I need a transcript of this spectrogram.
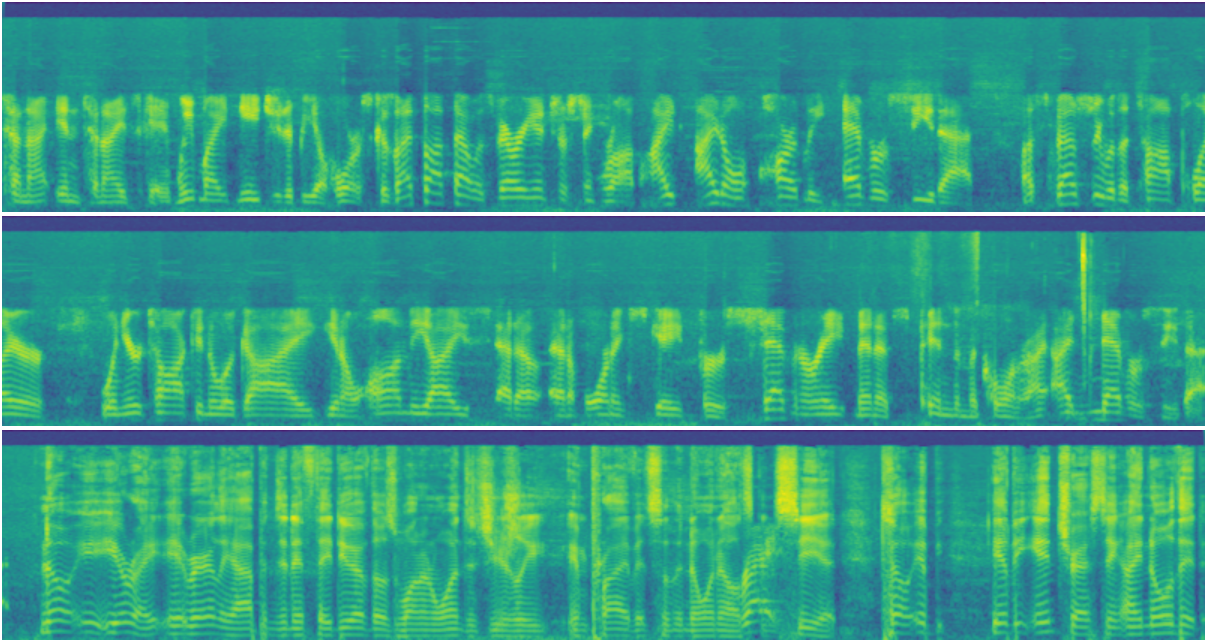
tonight in tonight's game. We might need you to be a horse because I thought that was very interesting, Rob. I I don't hardly ever see that, especially with a top player when you're talking to a guy, you know, on the ice at a at a morning skate for seven or eight minutes, pinned in the corner. I, I never see that. No, you're right. It rarely happens, and if they do have those one-on-ones, it's usually in private so that no one else right. can see it. So it it'll be interesting. I know that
